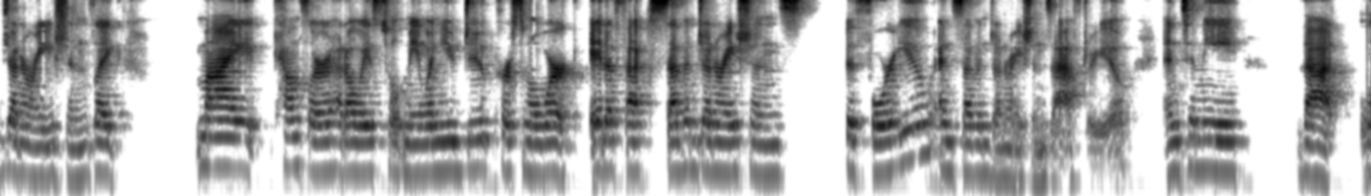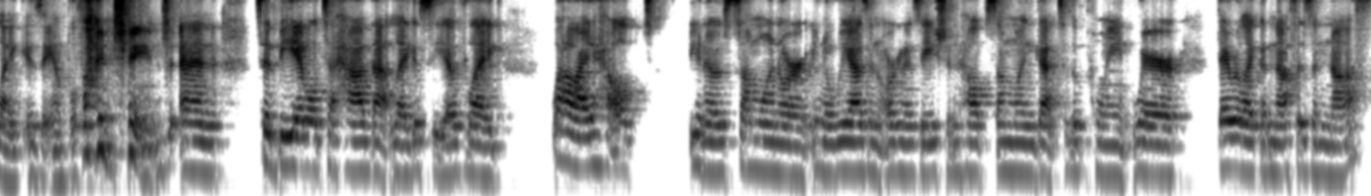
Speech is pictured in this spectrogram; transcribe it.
generations. Like my counselor had always told me when you do personal work, it affects seven generations before you and seven generations after you. And to me, that like is amplified change. And to be able to have that legacy of like, wow, I helped you know someone or you know we as an organization help someone get to the point where they were like enough is enough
